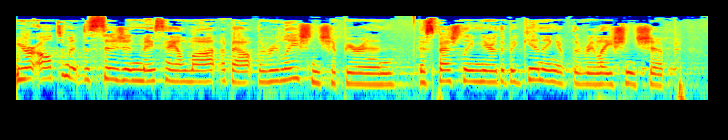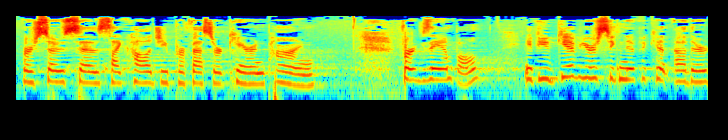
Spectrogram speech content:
Your ultimate decision may say a lot about the relationship you're in, especially near the beginning of the relationship, or so says psychology professor Karen Pine. For example, if you give your significant other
